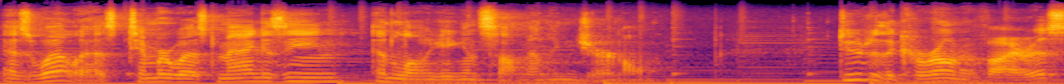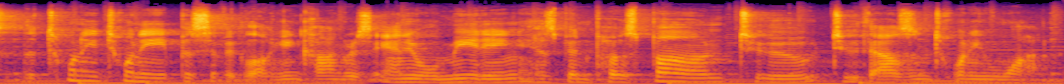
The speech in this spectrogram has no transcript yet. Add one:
as well as Timber West Magazine and Logging and Sawmilling Journal. Due to the coronavirus, the 2020 Pacific Logging Congress annual meeting has been postponed to 2021,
